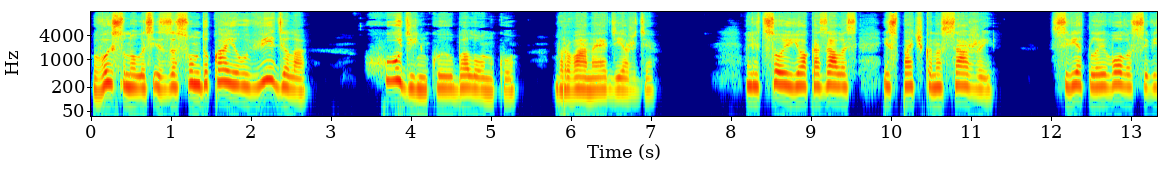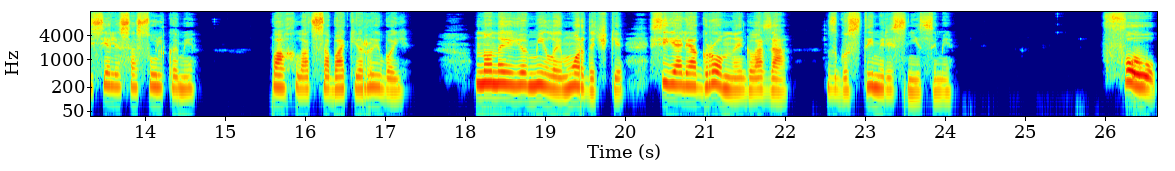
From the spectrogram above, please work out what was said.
высунулась из-за сундука и увидела худенькую баллонку в рваной одежде. Лицо ее оказалось испачкано сажей, светлые волосы висели сосульками, пахло от собаки рыбой, но на ее милой мордочке сияли огромные глаза с густыми ресницами. «Фу!»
